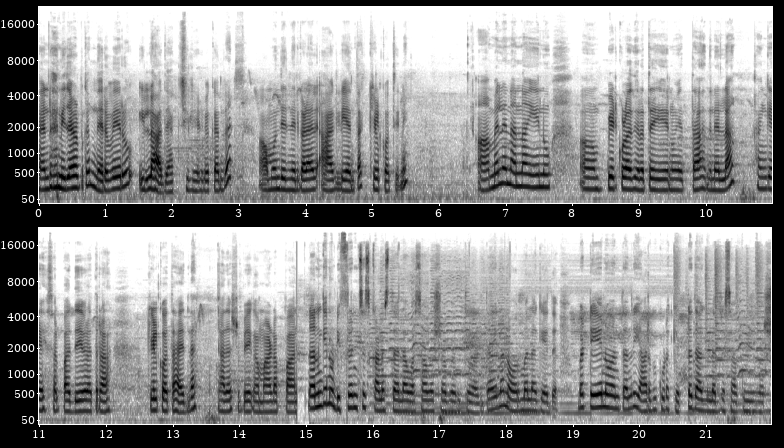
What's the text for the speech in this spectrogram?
ಆ್ಯಂಡ್ ನಿಜ ಹೇಳ್ಬೇಕಂದ್ರೆ ನೆರವೇರು ಇಲ್ಲ ಅದು ಆ್ಯಕ್ಚುಲಿ ಹೇಳಬೇಕಂದ್ರೆ ಮುಂದಿನ ದಿನಗಳಲ್ಲಿ ಆಗಲಿ ಅಂತ ಕೇಳ್ಕೊತೀನಿ. ಆಮೇಲೆ ನನ್ನ ಏನು ಬೇಡ್ಕೊಳ್ಳೋದಿರುತ್ತೆ ಏನು ಎತ್ತ ಅದನ್ನೆಲ್ಲ ಹಾಗೆ ಸ್ವಲ್ಪ ದೇವ್ರ ಹತ್ರ ಕೇಳ್ಕೊತಾ ಇದ್ದೆ. ಆದಷ್ಟು ಬೇಗ ಮಾಡಪ್ಪ ನನಗೇನು ಡಿಫ್ರೆನ್ಸಸ್ ಕಾಣಿಸ್ತಾ ಇಲ್ಲ ಹೊಸ ವರ್ಷ ಬಂತು ಅಂತ. ಇಲ್ಲ ನಾರ್ಮಲಾಗೇ ಇದೆ. ಬಟ್ ಏನು ಅಂತಂದರೆ ಯಾರಿಗೂ ಕೂಡ ಕೆಟ್ಟದಾಗಿಲ್ಲದ್ರೆ ಸಾಕು ಈ ವರ್ಷ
